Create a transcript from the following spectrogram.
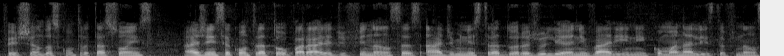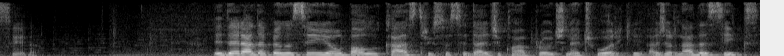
Fechando as contratações, a agência contratou para a área de finanças a administradora Juliane Varini como analista financeira. Liderada pelo CEO Paulo Castro em sociedade com a Approach Network, a Jornada Six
